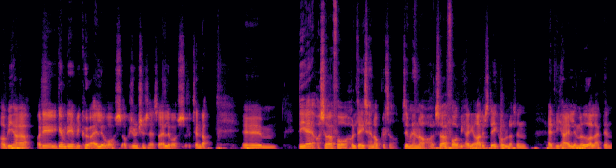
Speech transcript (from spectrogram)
og, vi har, og det er igennem det, vi kører alle vores opportunities, altså alle vores tender. Øhm, det er at sørge for at holde dataen opdateret. Simpelthen at holde, sørge for, at vi har de rette stakeholders ind, at vi har alle møder lagt ind,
